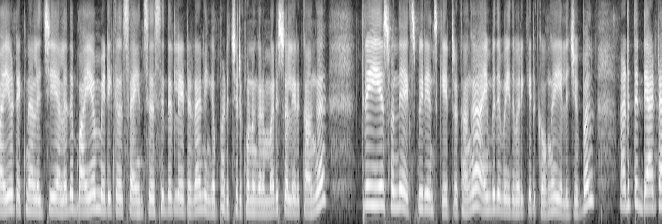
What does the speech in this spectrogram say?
பயோடெக்னாலஜி அல்லது பயோமெடிக்கல் சயின்சஸ் இது ரிலேட்டடாக நீங்கள் படிச்சிருக்கணுங்கிற மாதிரி சொல்லியிருக்காங்க. த்ரீ இயர்ஸ் வந்து எக்ஸ்பீரியன்ஸ் கேட்டிருக்காங்க. ஐம்பது வயது வரைக்கும் இருக்கவங்க எலிஜிபிள் அடுத்து டேட்டா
